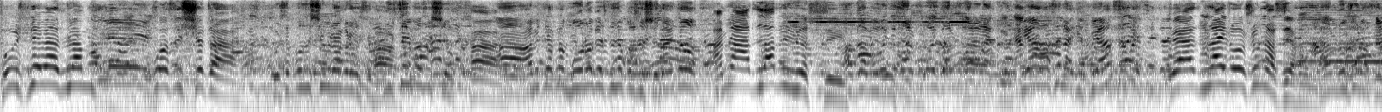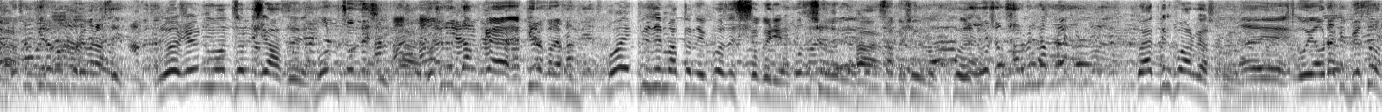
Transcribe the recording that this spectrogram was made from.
খুঁজতে বেচলাম পঁচিশশো টাকা। পঁচিশশো টাকা করে বেচছেন? ফুটছেই পঁচিশশো? হ্যাঁ। আমি তো একটা মনও বেচতেছে পঁচিশশো তাই তো? আমি আদলা বেচছি। পেঁয়াজ আছে নাকি? পেঁয়াজ? পেঁয়াজ নাই রসুন আছে এখন। এখন রসুন আছে। রসুন কীরকম পরিমাণ আছে? রসুন মন চল্লিশে আছে। মন চল্লিশই রসুনের দাম কীরকম এখন? ওই কেজির মতো নেই পঁচিশশো করে পঁচিশশো করে হ্যাঁ। ছাব্বিশশো রসুন ছাড়বেন না আপনি? কয়েকদিন পর বেচবো ওই ওটা কি বেতন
